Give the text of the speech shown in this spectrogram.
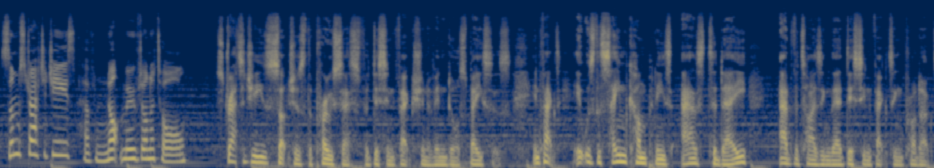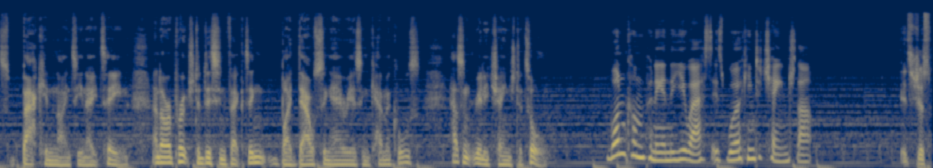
some strategies have not moved on at all. Strategies such as the process for disinfection of indoor spaces. In fact, it was the same companies as today advertising their disinfecting products back in 1918, and our approach to disinfecting by dousing areas in chemicals hasn't really changed at all. One company in the US is working to change that. It's just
